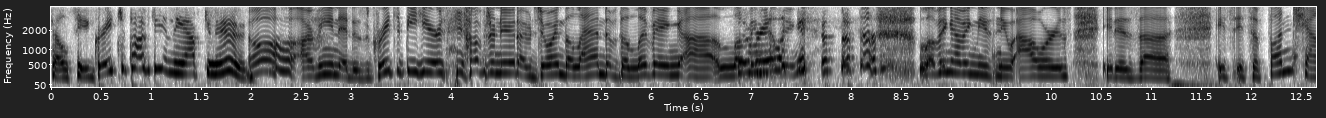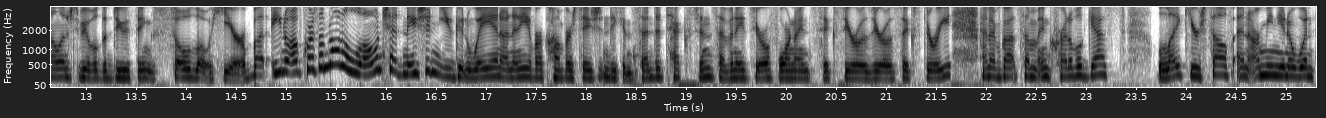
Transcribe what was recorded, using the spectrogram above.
Chelsea. Great to talk to you in the afternoon. Oh, I mean, it is great to be here in the afternoon. I've joined the land of the living. Uh, loving really? having, loving having these new hours. It is, uh, it's it's a fun challenge to be able to do things solo here. But you know, of course, I'm not alone. Ched Nation, you can weigh in on any of our conversations. You can send a text in 780-496-0063. and I've got some incredible guests like yourself. And Armine, you know, when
